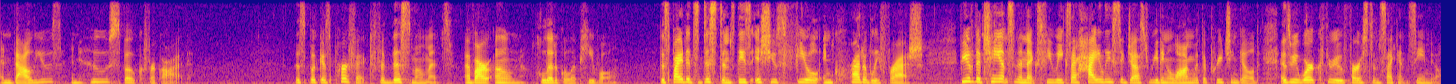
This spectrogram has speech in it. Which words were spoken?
and values and who spoke for God. This book is perfect for this moment of our own political upheaval. Despite its distance, these issues feel incredibly fresh. If you have the chance in the next few weeks, I highly suggest reading along with the Preaching Guild as we work through 1st and 2nd Samuel.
